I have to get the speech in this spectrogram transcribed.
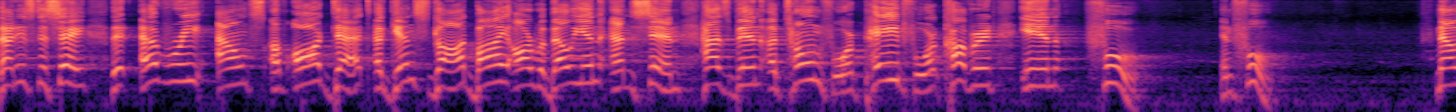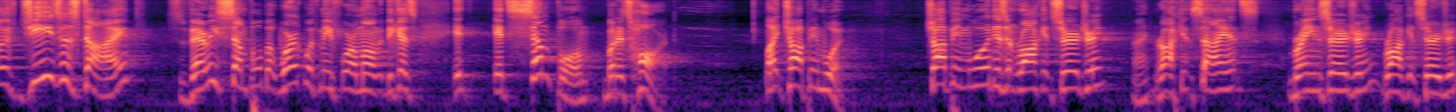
That is to say, that every ounce of our debt against God by our rebellion and sin has been atoned for, paid for, covered in full. In full. Now, if Jesus died, it's very simple, but work with me for a moment because it, it's simple, but it's hard. Like chopping wood. Chopping wood isn't rocket surgery, right? Rocket science, brain surgery, rocket surgery.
